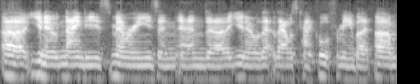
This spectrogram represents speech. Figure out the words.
uh, you know, 90s memories and, and uh, you know, that, that was kind of cool for me. But, um,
